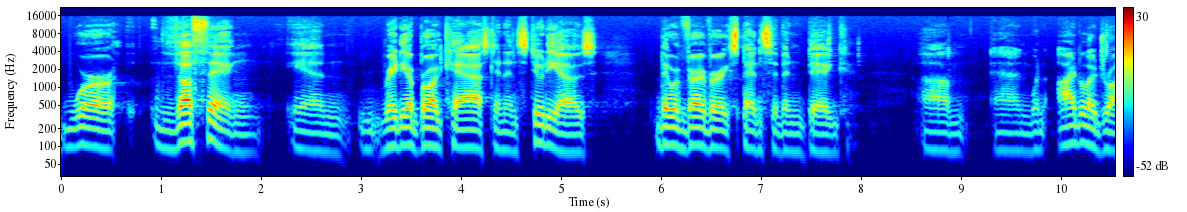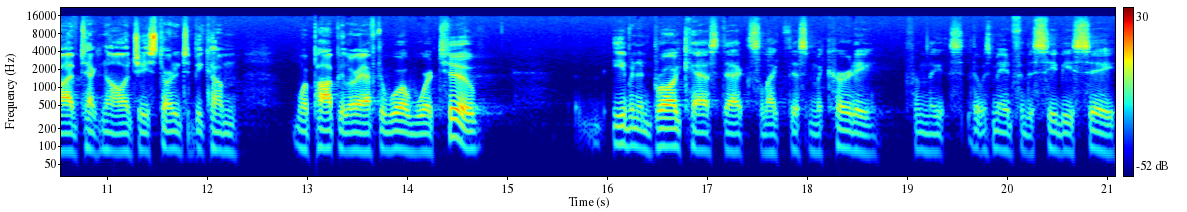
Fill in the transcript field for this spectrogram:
were the thing in radio broadcast and in studios. They were very, very expensive and big. Um, and when idler drive technology started to become more popular after World War II, even in broadcast decks like this McCurdy from the, that was made for the CBC,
